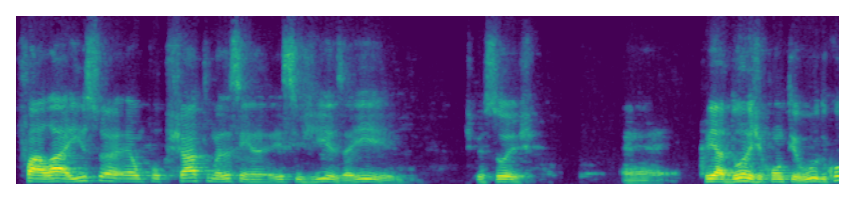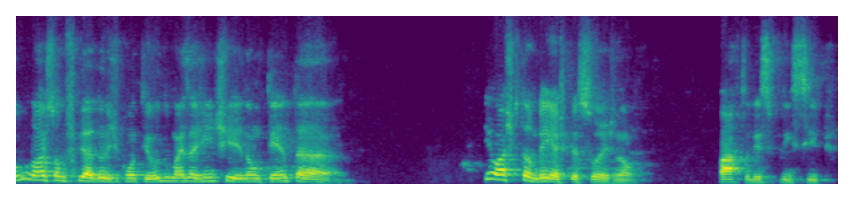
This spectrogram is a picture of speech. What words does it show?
falar isso é, é, um pouco chato, mas assim, esses dias aí, as pessoas é, criadoras de conteúdo, como nós somos criadores de conteúdo, mas a gente não tenta. Eu acho que também as pessoas não parto desse princípio.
